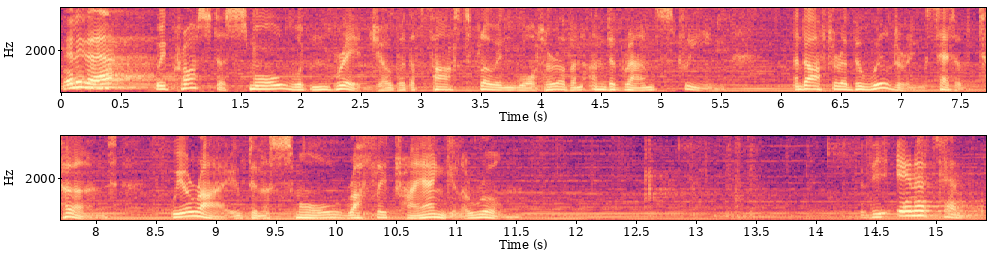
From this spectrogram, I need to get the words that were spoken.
Nearly there. We crossed a small wooden bridge over the fast flowing water of an underground stream, and after a bewildering set of turns, we arrived in a small, roughly triangular room. The inner temple.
